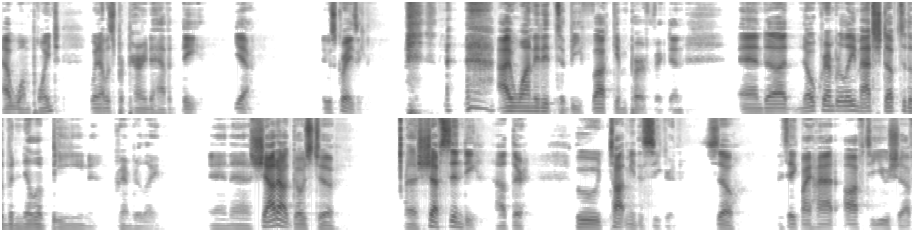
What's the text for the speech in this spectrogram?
at one point when I was preparing to have a date. Yeah, it was crazy. I wanted it to be fucking perfect, and and uh, no creme brulee matched up to the vanilla bean creme brulee. And uh, shout out goes to uh, Chef Cindy out there who taught me the secret. So I take my hat off to you, Chef.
